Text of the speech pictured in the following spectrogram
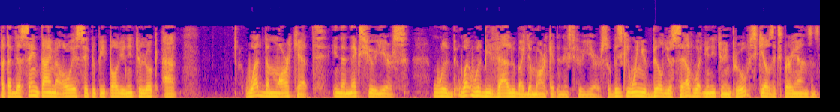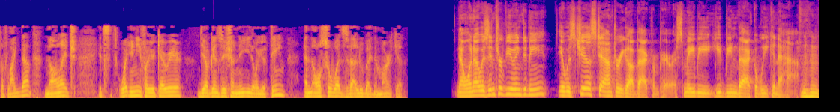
But at the same time, I always say to people, you need to look at what the market in the next few years will be, what will be valued by the market in the next few years. So basically, when you build yourself, what you need to improve, skills, experience, and stuff like that, knowledge, it's what you need for your career, the organization need or your team, and also what's valued by the market. Now, when I was interviewing Denis, it was just after he got back from Paris. Maybe he'd been back a week and a half. Mm-hmm.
